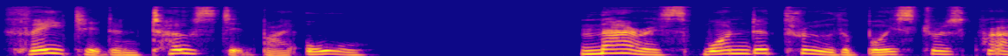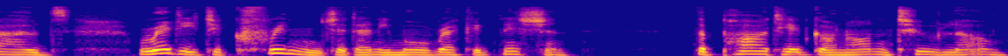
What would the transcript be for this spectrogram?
feted and toasted by all. Maris wandered through the boisterous crowds, ready to cringe at any more recognition. The party had gone on too long.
